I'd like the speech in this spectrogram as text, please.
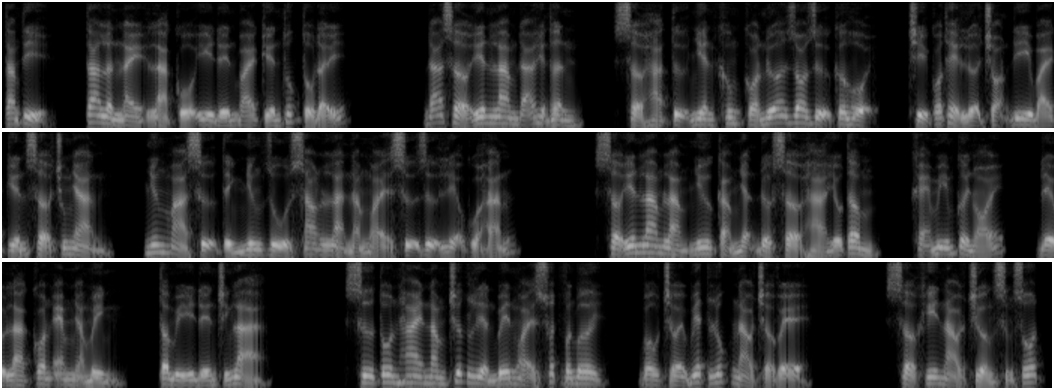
Tam tỷ, ta lần này là cố ý đến bái kiến thúc tổ đấy. Đã sở yên lam đã hiện thân sở hà tự nhiên không có nữa do dự cơ hội, chỉ có thể lựa chọn đi bái kiến sở trung nhàn, nhưng mà sự tình nhưng dù sao là nằm ngoài sự dự liệu của hắn. Sở yên lam làm như cảm nhận được sở hà hiếu tâm, khẽ mỉm cười nói, đều là con em nhà mình, tâm ý đến chính là. Sư tôn hai năm trước liền bên ngoài xuất vân bơi, bầu trời biết lúc nào trở về. Sở khi nào trường sửng sốt?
